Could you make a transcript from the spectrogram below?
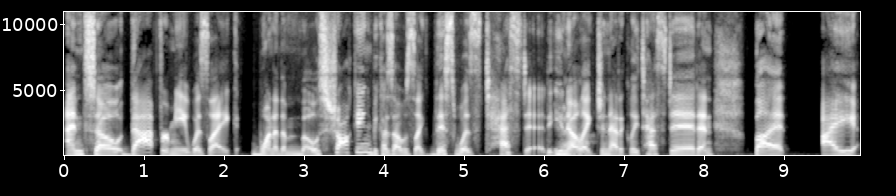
And so that for me was like one of the most shocking because I was like, this was tested, you Yeah. know, like genetically tested. And, but I,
